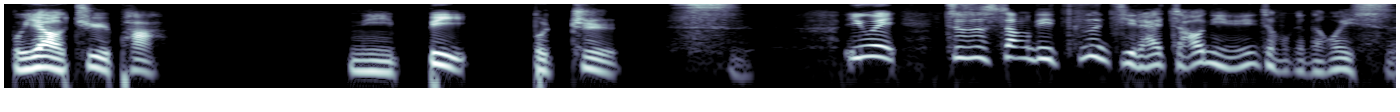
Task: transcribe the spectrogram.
不要惧怕，你必不至死，因为这是上帝自己来找你，你怎么可能会死？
